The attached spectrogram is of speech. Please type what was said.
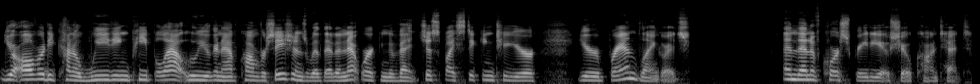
you're already kind of weeding people out who you're going to have conversations with at a networking event just by sticking to your your brand language. And then, of course, radio show content.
